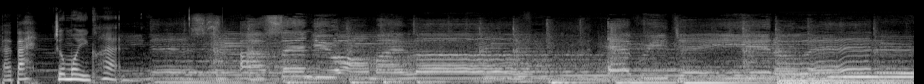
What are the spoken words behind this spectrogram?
拜拜。周末愉快。I send you all my love every day in a letter.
